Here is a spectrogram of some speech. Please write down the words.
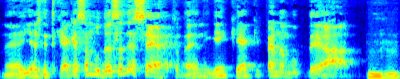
né, e a gente quer que essa mudança dê certo. Né, ninguém quer que Pernambuco dê errado. Uhum.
